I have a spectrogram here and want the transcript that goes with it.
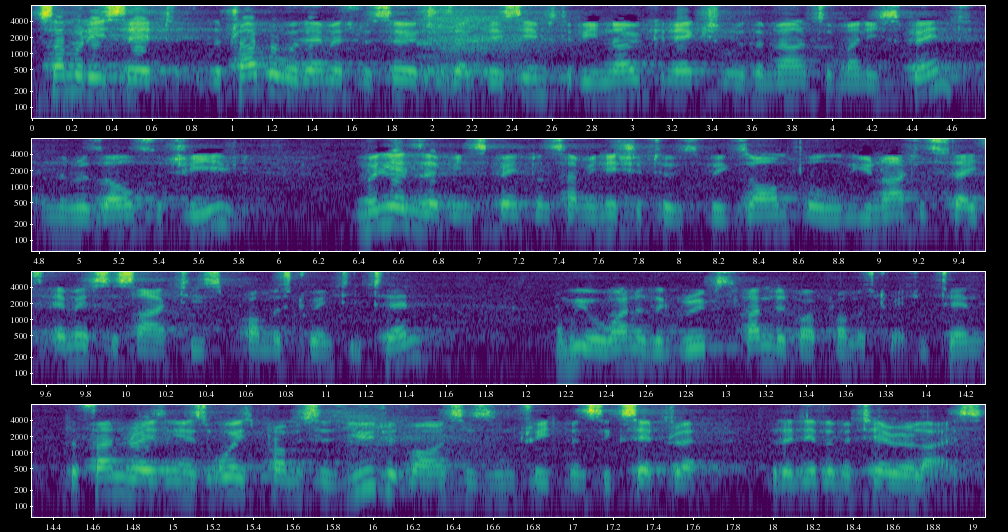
Somebody said the trouble with MS research is that there seems to be no connection with the amounts of money spent and the results achieved. Millions have been spent on some initiatives. For example, the United States MS Society's Promise 2010, and we were one of the groups funded by Promise 2010. The fundraising has always promises huge advances in treatments, etc., but they never materialize.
